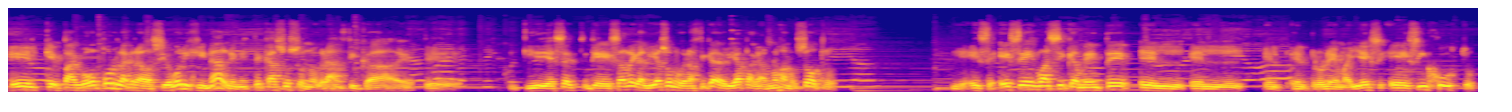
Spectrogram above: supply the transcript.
el que pagó por la grabación original, en este caso sonográfica, este, y de esa, de esa regalía sonográfica debería pagarnos a nosotros. Ese, ese es básicamente el, el, el, problema y es, es, injusto.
